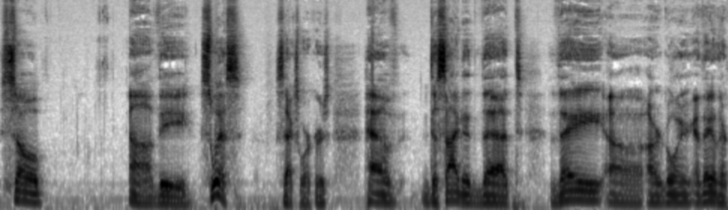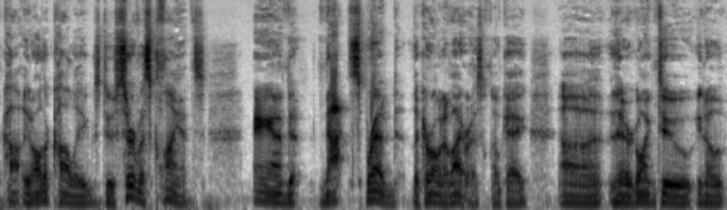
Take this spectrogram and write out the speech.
So, uh, the Swiss sex workers have decided that they uh, are going, and they and their co- you know, all their colleagues to service clients and not spread the coronavirus. Okay, uh, they're going to, you know,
